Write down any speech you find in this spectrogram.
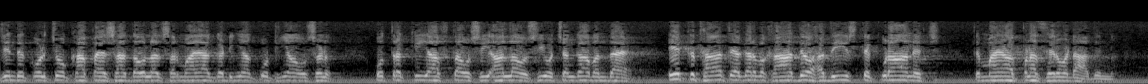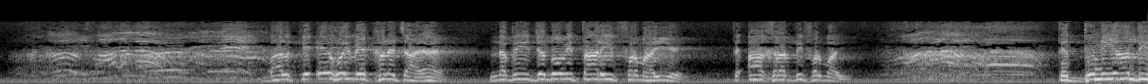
جن کول چوکھا پیسہ دولت سرمایا گڈیاں کوٹیاں اسن وہ ترقی یافتہ اسی آلہ اسی وہ چنگا بندہ ہے۔ ایک تھان تے اگر وکھا دیو حدیث تے قرآن تے میں اپنا سر وڈا دینا بلکہ یہ ہوئی ویکھنے چاہیا ہے، نبی جدو بھی تعریف فرمائی ہے، تے آخرت دی فرمائی۔ تے دنیا دی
